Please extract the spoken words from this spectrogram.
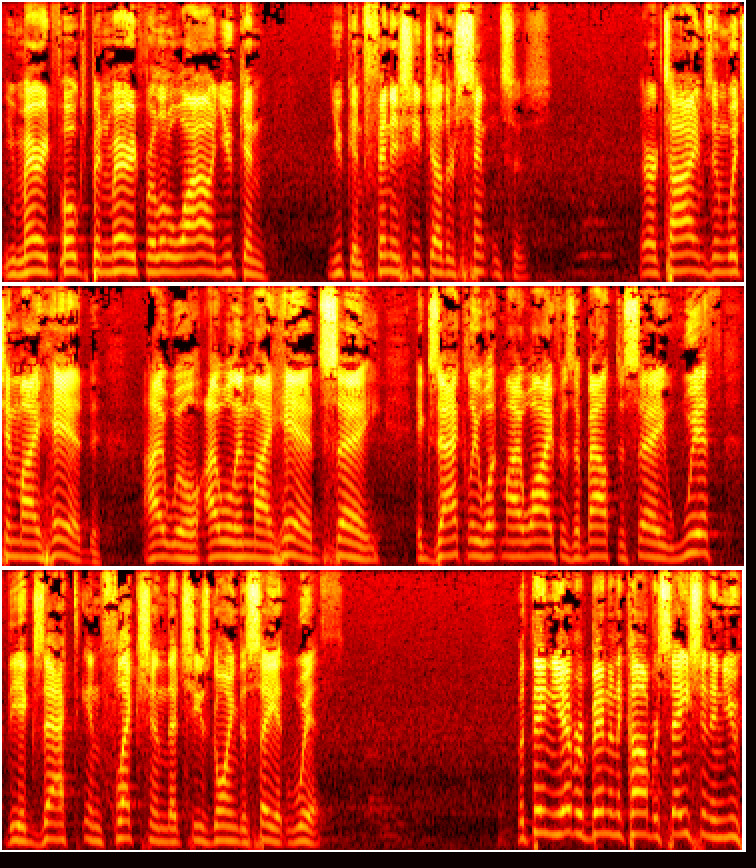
You married folks, been married for a little while, you can, you can finish each other's sentences. There are times in which in my head, I will, I will in my head say exactly what my wife is about to say with the exact inflection that she's going to say it with. But then you ever been in a conversation and you,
